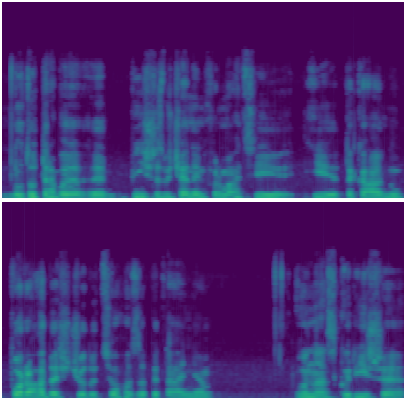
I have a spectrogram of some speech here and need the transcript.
ну тут треба е, більше звичайно інформації, і така ну, порада щодо цього запитання, вона скоріше,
